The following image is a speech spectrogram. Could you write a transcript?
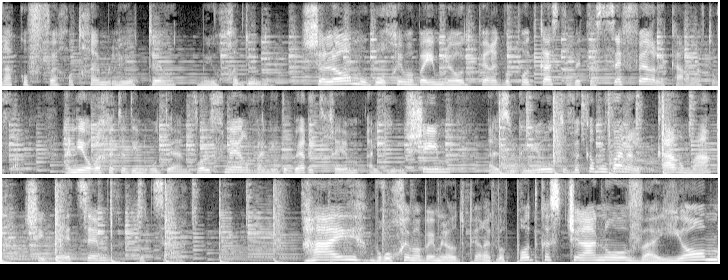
רק הופך אתכם ליותר מיוחדים. שלום וברוכים הבאים לעוד פרק בפודקאסט בית הספר לקרמה טובה. אני עורכת הדין רות דיין וולפנר ואני אדבר איתכם על גירושים, על זוגיות וכמובן על קרמה שהיא בעצם תוצאה. היי, ברוכים הבאים לעוד פרק בפודקאסט שלנו, והיום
